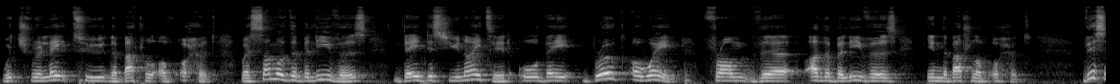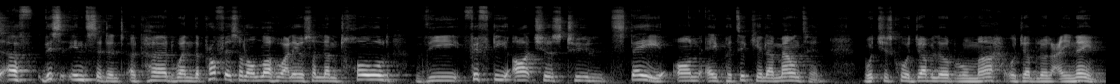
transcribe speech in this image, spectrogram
which relate to the Battle of Uhud, where some of the believers they disunited or they broke away from the other believers in the Battle of Uhud. This, uh, this incident occurred when the Prophet ﷺ told the 50 archers to stay on a particular mountain, which is called Jabal al Rumah or Jabal al Ainain.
